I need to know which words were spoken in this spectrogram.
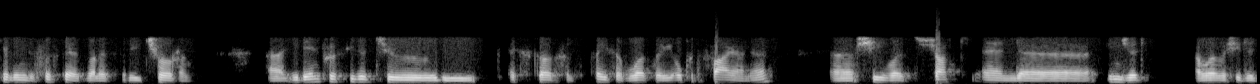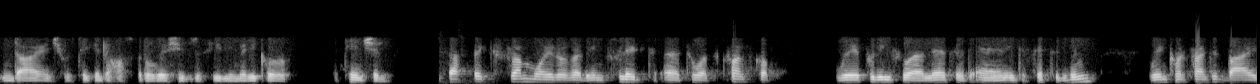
killing the sister as well as three children. Uh, he then proceeded to the ex-girlfriend's place of work where he opened fire on her. Uh, she was shot and uh, injured. However, she didn't die, and she was taken to hospital where she's receiving medical attention suspect from Mooi River then fled uh, towards Kranskop, where police were alerted and intercepted him. When confronted by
